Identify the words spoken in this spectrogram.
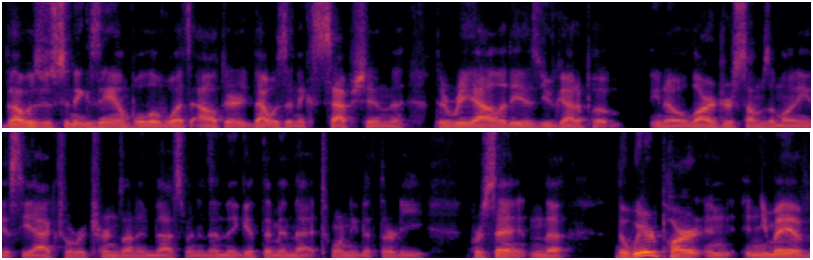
that was just an example of what's out there. That was an exception. The, the reality is you've got to put, you know, larger sums of money to see actual returns on investment. And then they get them in that 20 to 30 percent. And the the weird part, and and you may have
